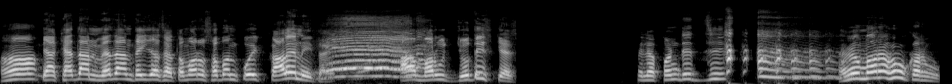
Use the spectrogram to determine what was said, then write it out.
હા. ત્યાં ખેદાન મેદાન થઈ જશે. તમારો સંબંધ કોઈ કાળે નહીં થાય. આ મારું જ્યોતિષ કે છે. એટલે પંડિતજી હવે મારે શું કરવું?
